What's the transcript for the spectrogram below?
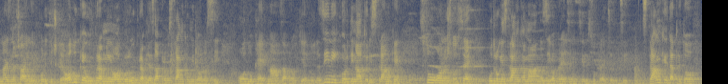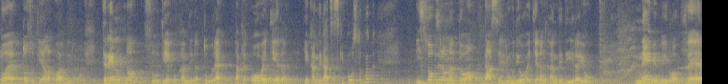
najznačajnije političke odluke, upravni odbor upravlja zapravo strankom i donosi odluke na zapravo tjednoj razini. Koordinatori stranke su ono što se u drugim strankama naziva predsjednici ili su predsjednici stranke. Dakle, to, to, je, to su tijela koja biramo. Trenutno su u tijeku kandidature, dakle ovaj tjedan je kandidacijski postupak i s obzirom na to da se ljudi ovaj tjedan kandidiraju, ne bi bilo fair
